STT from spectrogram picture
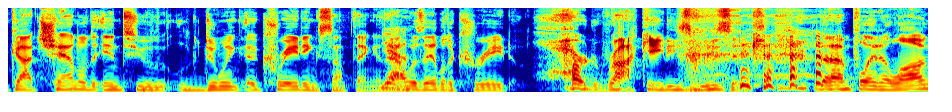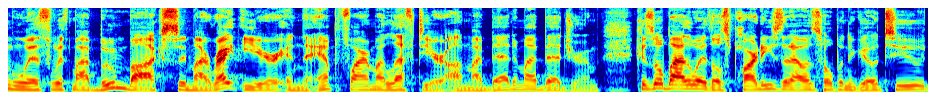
got channeled into doing uh, creating something and Yeah. I was able to create hard rock 80s music that I'm playing along with with my boombox in my right ear and the amplifier in my left ear on my bed in my bedroom because oh by the way those parties that I was hoping to go to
